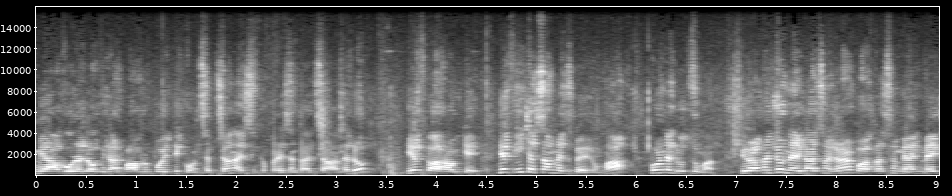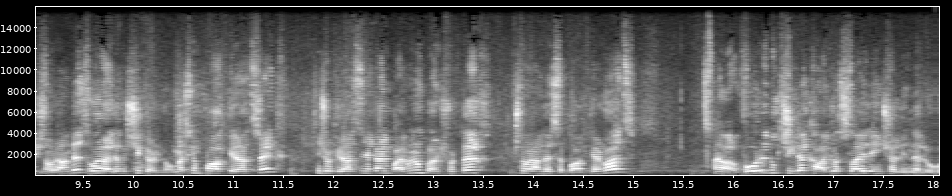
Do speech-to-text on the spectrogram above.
միավորելով իրար PowerPoint-ի կոնցեպցիան, այսինքն պրեզենտացիա անելու եւ karaoke։ Եվ ինչ է սա մեզ բերում, հա? Որն է լուծումը։ Յուրաքանչյուր ներկայացման ժամանակ պատրաստվում է միայն մեկ շնորհանդես, որը այլևս չի կրկնվում։ Այսինքն պատկերացրեք, ինչ որ գրասենյակային պայմանում կան ինչ-որտեղ շնորհանդեսը պատկերված, որը դուք չգիտեք հաջորդ սլայդը ինչ է լինելու։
